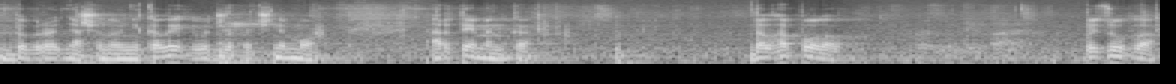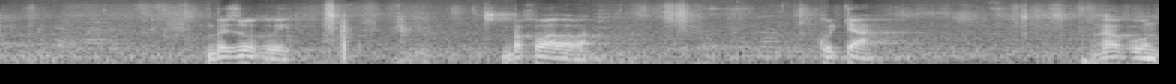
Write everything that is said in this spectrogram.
Доброго дня, шановні колеги. Отже, почнемо. Артеменко, Долгополов, Безугла, Безуглий, Бахвалова, Кутя, Гагун,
